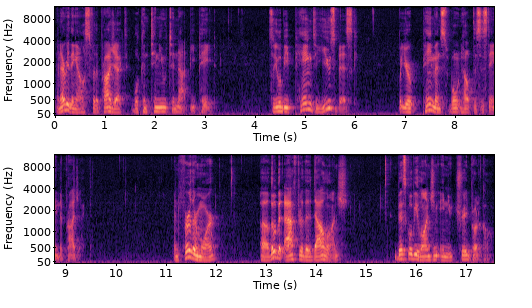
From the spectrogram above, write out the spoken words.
and everything else for the project will continue to not be paid. So you'll be paying to use Bisq, but your payments won't help to sustain the project. And furthermore, a little bit after the DAO launch, Bisq will be launching a new trade protocol.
